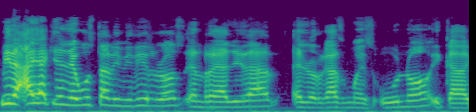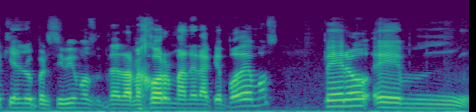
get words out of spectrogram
Mira, hay a quien le gusta dividirlos. En realidad, el orgasmo es uno y cada quien lo percibimos de la mejor manera que podemos. Pero, em,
